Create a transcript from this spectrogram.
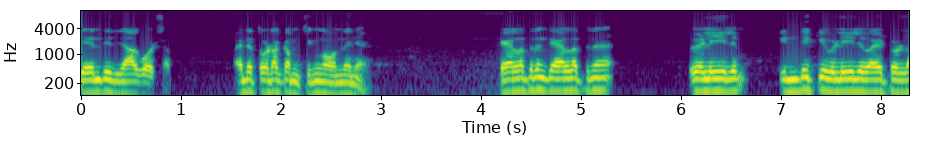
ജയന്തി ദിനാഘോഷം. അതിന്റെ തുടക്കം ചിങ്ങം ഒന്നിന്. കേരളത്തിനും കേരളത്തിന് വെളിയിലും ഇന്ത്യയ്ക്ക് വെളിയിലുമായിട്ടുള്ള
